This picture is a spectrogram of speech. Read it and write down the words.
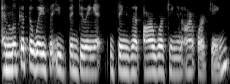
and look at the ways that you've been doing it and things that are working and aren't working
